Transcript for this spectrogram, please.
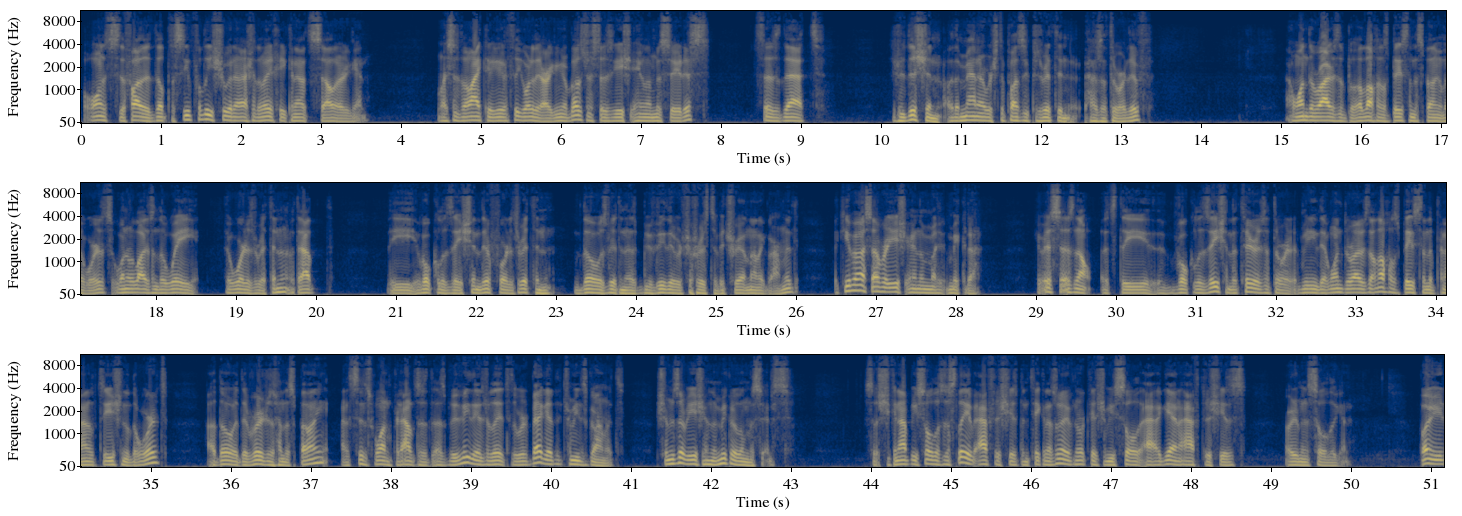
Once the father dealt deceitfully, Shubin and the Melech cannot sell her again. Gemara says, what are they arguing? Rabbi says, Yesh Elam Mercedes, says that the tradition of the manner in which the pasuk is written has authoritative. And one derives the halachas based on the spelling of the words. One relies on the way the word is written without the vocalization. Therefore, it is written, though it is written as bivida, which refers to betrayal, not a garment. Akiva says no, it's the vocalization, the Torah is authoritative, meaning that one derives the halachas based on the pronunciation of the words, although it diverges from the spelling, and since one pronounces it as bivida, it is related to the word beged, which means garment. The so she cannot be sold as a slave after she has been taken as a wife, nor can she be sold again after she has already been sold again. As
